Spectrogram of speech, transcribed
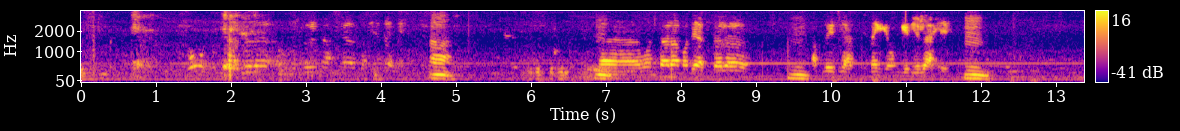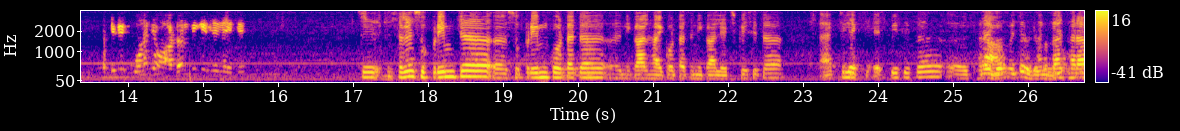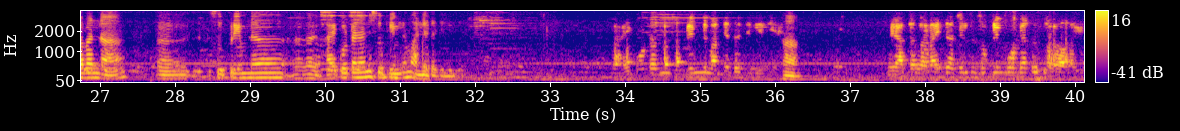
हा. वंतारामध्ये असतर हम्म, आपलं इथे हत्तीला घेऊन गेलेलं आहे. तिथे कोणाची ऑर्डर बी गेलेली आहे ते सगळे सुप्रीमच्या सुप्रीम कोर्टाचा निकाल हायकोर्टाचा निकाल एचपीसीचा ऍक्च्युली एचपीसीचा ठराव आणि त्या ठरावांना सुप्रीमनं हायकोर्टाने आणि सुप्रीमनं मान्यता दिलेली आहे. हायकोर्टाला सुप्रीमने मान्यता दिलेली आहे. हा. म्हणजे आता लढायचं असेल तर सुप्रीम कोर्टातच लढावं लागेल.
